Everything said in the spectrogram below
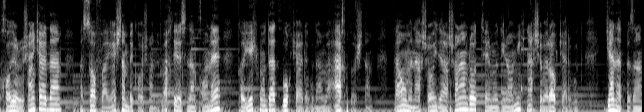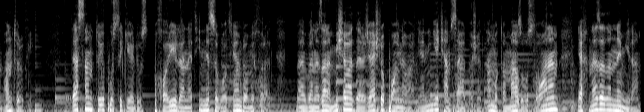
بخاری را روشن کردم و صاف برگشتم به کاشانه وقتی رسیدم خانه تا یک مدت بغ کرده بودم و عقب داشتم. تمام نقشه های درخشانم را ترمودینامیک نقشه براب کرده بود. گندت بزنند آنتروپی. دستم توی پوست گردوست. بخاری لعنتی نصف باتریم را می‌خورد. و به نظرم می‌شود درجهش را پایین آورد. یعنی یکم سرد باشد. اما تا مغز استخوانم یخ نزد و نمیرم.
